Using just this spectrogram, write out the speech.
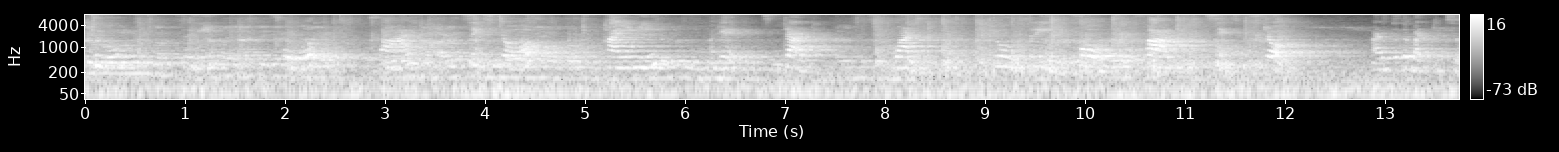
two, three, four, five, six. Stop. High knee. Okay, start. One, two, three, four, five, six. Stop. അടുത്തത് butt kicks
